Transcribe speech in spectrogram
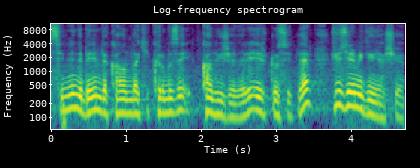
senin de benim de kanımdaki kırmızı kan hücreleri, eritrositler 120 gün yaşıyor.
